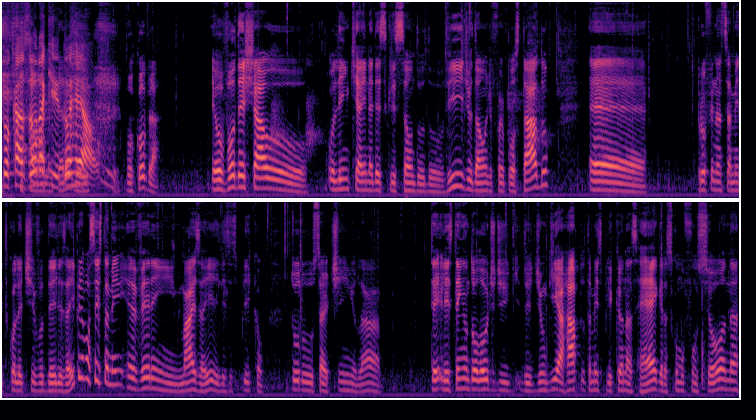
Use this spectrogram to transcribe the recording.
tô casando Olha, aqui, do ver. real. Vou cobrar. Eu vou deixar o, o link aí na descrição do, do vídeo, da onde for postado. É, pro financiamento coletivo deles aí, para vocês também é, verem mais aí, eles explicam tudo certinho lá. Eles têm um download de, de, de um guia rápido também explicando as regras, como funciona.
